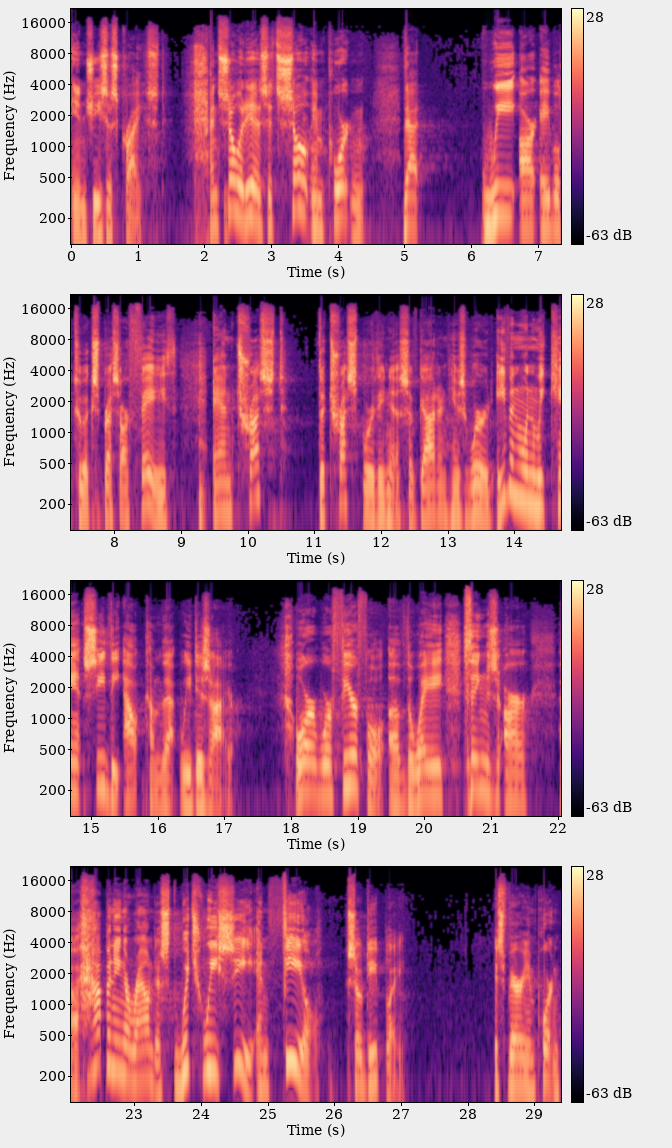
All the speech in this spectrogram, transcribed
in Jesus Christ. And so it is, it's so important that we are able to express our faith and trust the trustworthiness of God and His Word, even when we can't see the outcome that we desire, or we're fearful of the way things are uh, happening around us, which we see and feel so deeply. It's very important.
